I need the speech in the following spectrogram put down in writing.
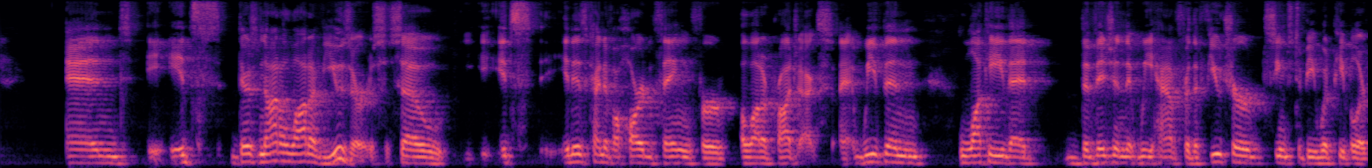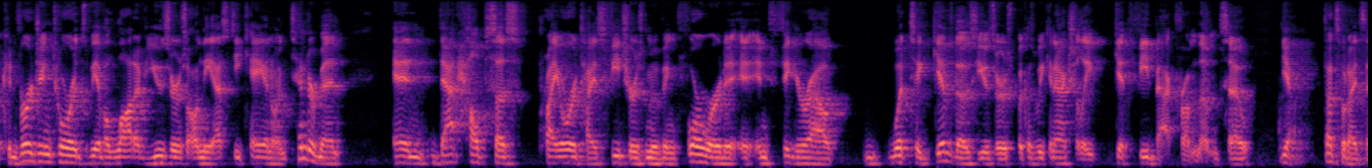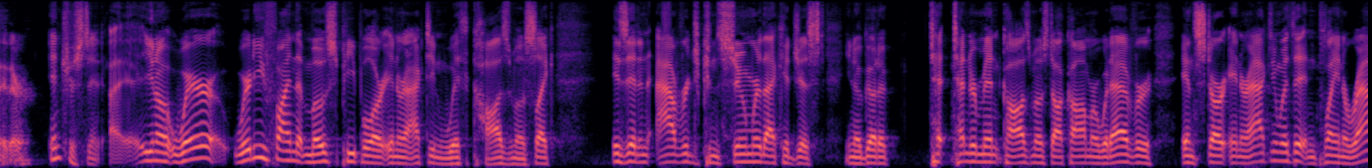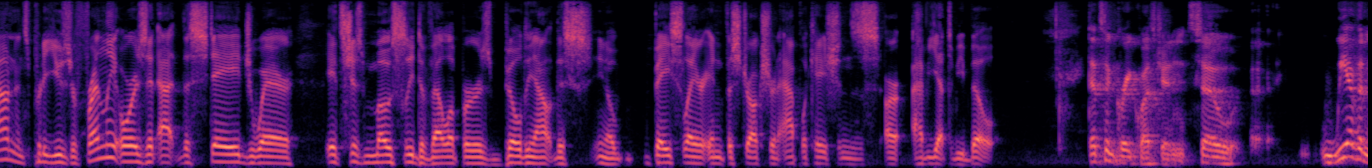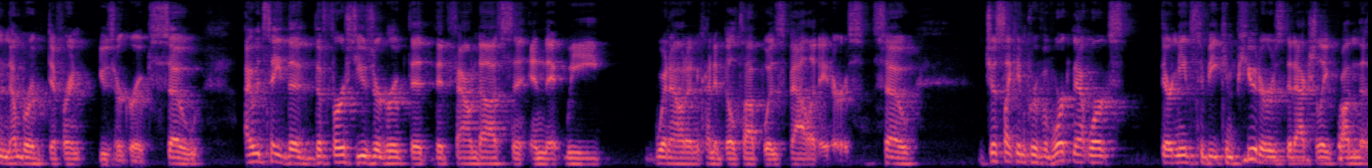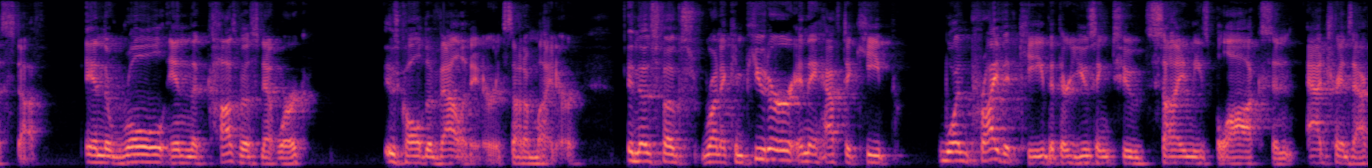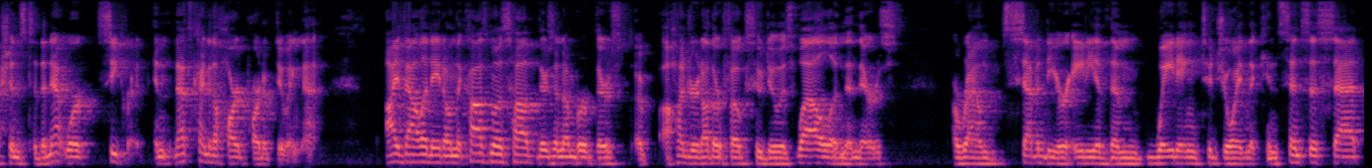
and it's there's not a lot of users. So it's it is kind of a hard thing for a lot of projects. Uh, we've been lucky that the vision that we have for the future seems to be what people are converging towards. We have a lot of users on the SDK and on Tendermint, and that helps us prioritize features moving forward and, and figure out what to give those users because we can actually get feedback from them. So yeah, that's what I'd say there. Interesting. you know, where where do you find that most people are interacting with Cosmos? Like, is it an average consumer that could just you know go to t- tendermintcosmos.com or whatever and start interacting with it and playing around and it's pretty user friendly or is it at the stage where it's just mostly developers building out this you know base layer infrastructure and applications are have yet to be built that's a great question so we have a number of different user groups so i would say the the first user group that that found us and that we went out and kind of built up was validators so just like in proof of work networks there needs to be computers that actually run this stuff. And the role in the Cosmos network is called a validator. It's not a miner. And those folks run a computer and they have to keep one private key that they're using to sign these blocks and add transactions to the network secret. And that's kind of the hard part of doing that. I validate on the Cosmos Hub. There's a number, there's a, hundred other folks who do as well. And then there's around 70 or 80 of them waiting to join the consensus set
